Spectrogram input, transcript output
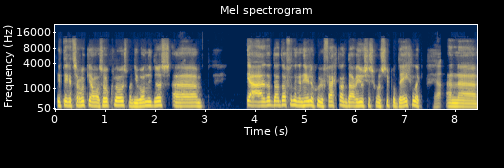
Tegen Tsaroukian was ook close, maar die won niet dus. Ehm, ja, dat, dat, dat vind ik een hele goede vechter. En Darius is gewoon super degelijk. Ja. En eh,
